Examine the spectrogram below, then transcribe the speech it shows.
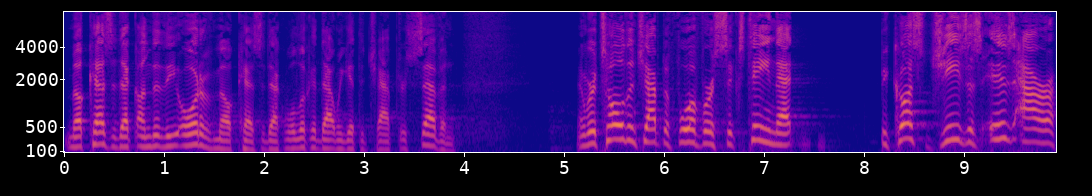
Melchizedek under the order of Melchizedek. We'll look at that when we get to chapter 7. And we're told in chapter 4, verse 16, that because Jesus is our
